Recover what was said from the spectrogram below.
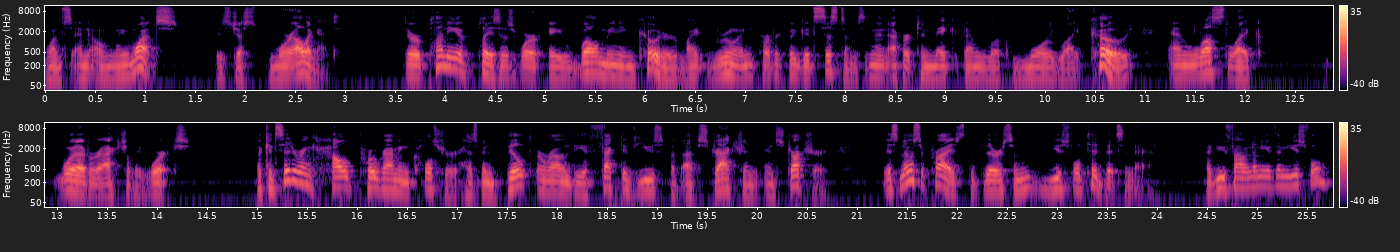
once and only once is just more elegant. There are plenty of places where a well-meaning coder might ruin perfectly good systems in an effort to make them look more like code and less like whatever actually works. But considering how programming culture has been built around the effective use of abstraction and structure, it's no surprise that there are some useful tidbits in there. Have you found any of them useful?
